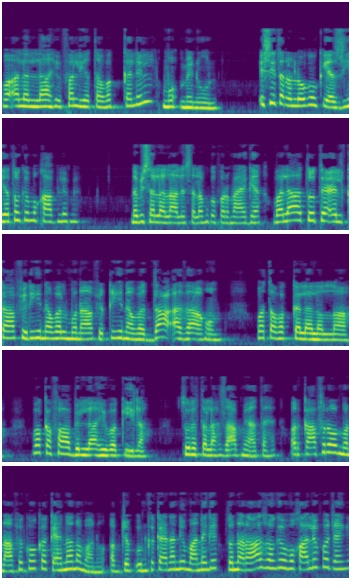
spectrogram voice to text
وہ اللہ فل توکل المؤمنون۔ اسی طرح لوگوں کی اذیتوں کے مقابلے میں نبی صلی اللہ علیہ وسلم کو فرمایا گیا، ولا تو الکافرین اول منافقین و دا ادا و توکل اللہ و کفا بلّہ وکیلا صورت الحضاب میں آتا ہے۔ اور کافر اور منافقوں کا کہنا نہ مانو۔ اب جب ان کا کہنا نہیں مانیں گے تو ناراض ہوں گے، وہ مخالف ہو جائیں گے۔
